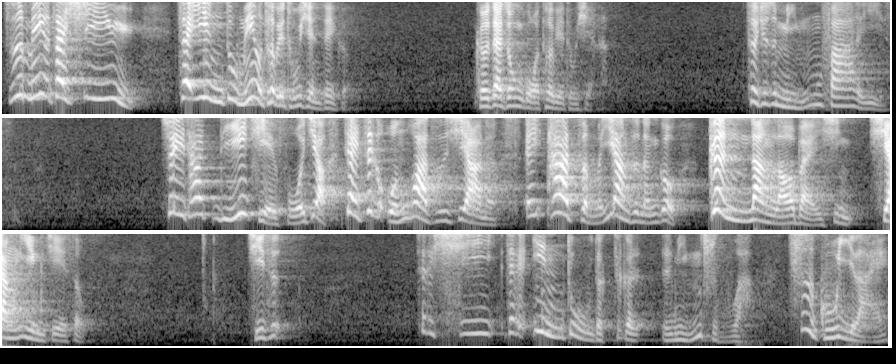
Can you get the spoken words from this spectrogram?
只是没有在西域，在印度没有特别凸显这个，可在中国特别凸显了。这就是明发的意思。所以他理解佛教在这个文化之下呢，哎，他怎么样子能够更让老百姓相应接受？其次，这个西这个印度的这个民族啊，自古以来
